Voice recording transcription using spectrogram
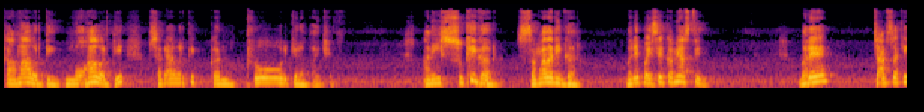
कामावरती मोहावरती सगळ्यावरती कंट्रोल केलं पाहिजे. आणि सुखी घर समाधानी घर भले पैसे कमी असतील भले चारचाकी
